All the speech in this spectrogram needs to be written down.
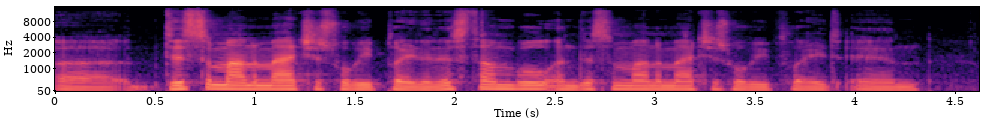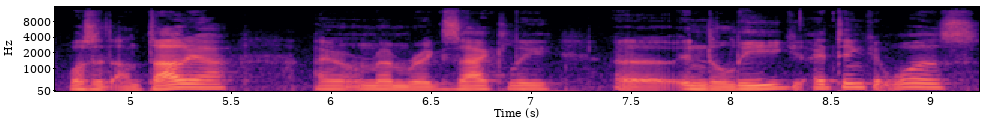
uh, this amount of matches will be played in Istanbul, and this amount of matches will be played in was it Antalya? I don't remember exactly. Uh, in the league, I think it was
